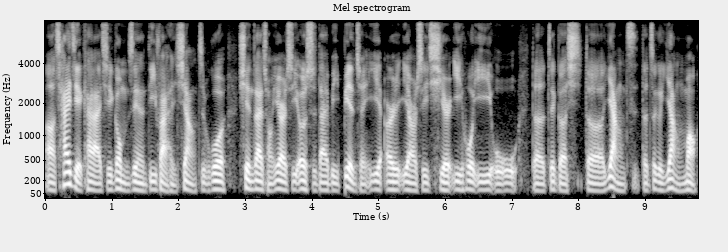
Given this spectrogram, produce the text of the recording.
呃拆解开来，其实跟我们之前的 DeFi 很像，只不过现在从 ERC 二十代币变成一二 ERC 七二一或一一五五的这个的样子的这个样貌，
